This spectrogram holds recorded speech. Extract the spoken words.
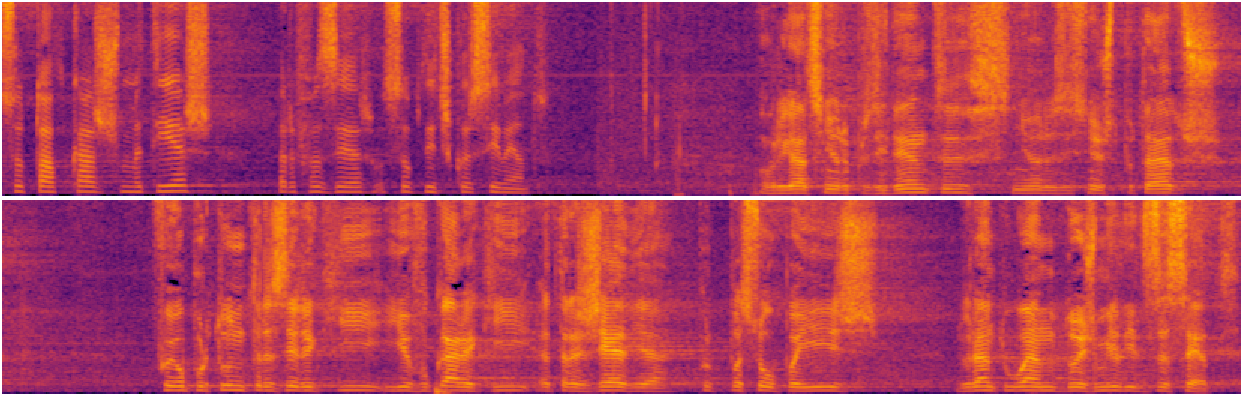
ao Sr. Deputado Carlos Matias para fazer o seu pedido de esclarecimento. Obrigado, Sra. Presidente, senhoras e senhores deputados. Foi oportuno trazer aqui e evocar aqui a tragédia por que passou o país durante o ano de 2017.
